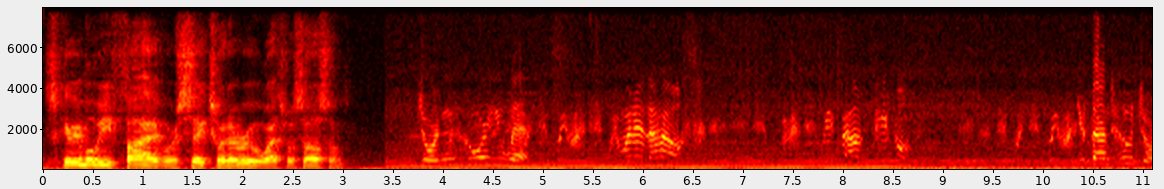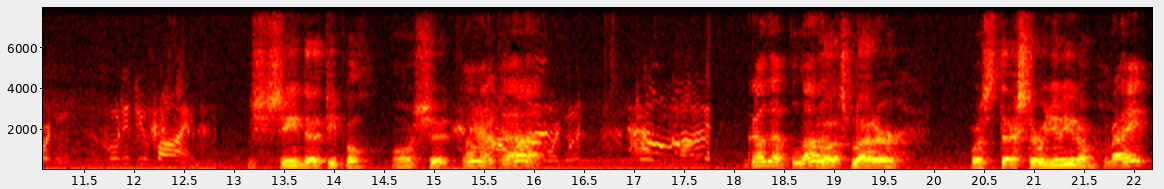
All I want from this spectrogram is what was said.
Scary movie five or six, whatever we watched, was awesome. Jordan, who are you with? We, we went in the house. We found people. We, we, You found who, Jordan? Who did you find? Is she seeing dead people? Oh shit! Oh my god. Jordan? Jordan, calm down. Girl, that blood. Blood splatter. Where's Dexter when you need him? Right?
